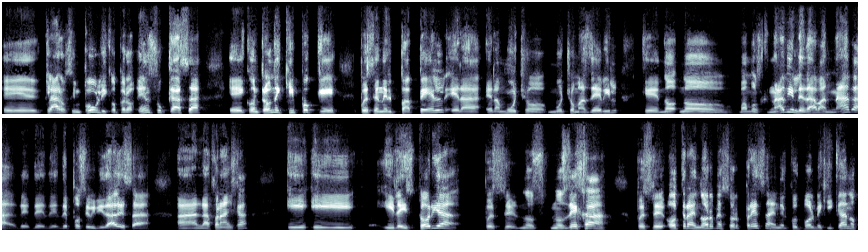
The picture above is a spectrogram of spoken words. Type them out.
eh, claro, sin público, pero en su casa, eh, contra un equipo que, pues en el papel era, era mucho, mucho más débil, que no, no, vamos, nadie le daba nada de, de, posibilidades a, a, la franja. Y, y la historia pues eh, nos, nos deja pues otra enorme sorpresa en el fútbol mexicano.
